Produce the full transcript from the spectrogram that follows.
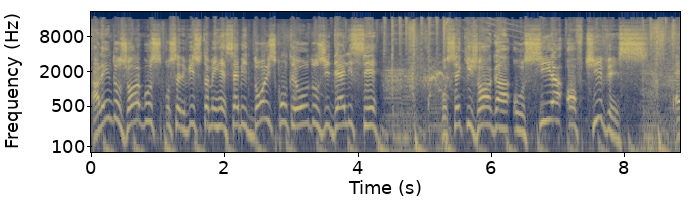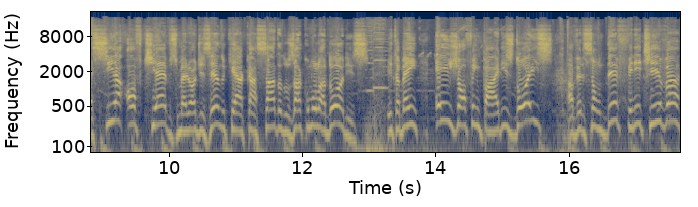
Além dos jogos, o serviço também recebe dois conteúdos de DLC. Você que joga o Sea of Thieves, é Sea of Thieves, melhor dizendo, que é a caçada dos acumuladores. E também Age of Empires 2, a versão definitiva.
